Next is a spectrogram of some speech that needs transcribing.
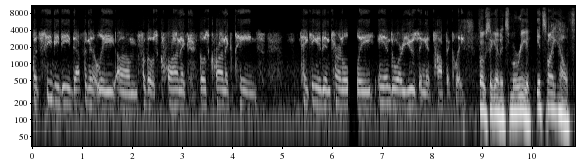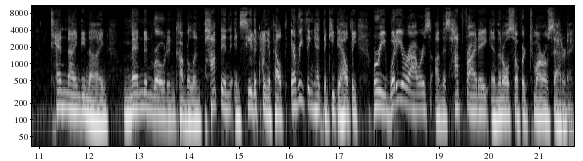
but CBD definitely um, for those chronic those chronic pains taking it internally and or using it topically. Folks, again, it's Marie at It's My Health, 1099 Mendon Road in Cumberland. Pop in and see the Queen of Health. Everything to keep you healthy. Marie, what are your hours on this hot Friday and then also for tomorrow, Saturday?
